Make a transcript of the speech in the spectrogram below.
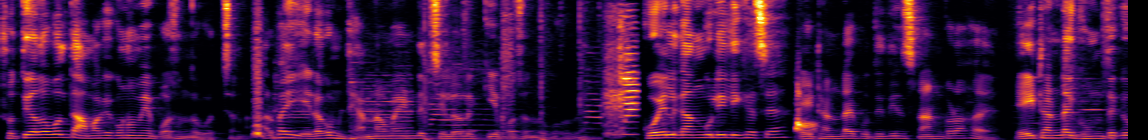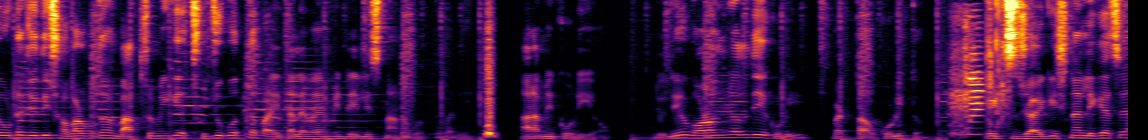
সত্যি কথা বলতে আমাকে কোনো মেয়ে পছন্দ করছে না। আর ভাই, এরকম ঢ্যামনা মাইন্ডের ছেলে হলে কে পছন্দ করবে? কোয়েল গাঙ্গুলি লিখেছে, এই ঠান্ডায় প্রতিদিন স্নান করা হয়? এই ঠান্ডায় ঘুম থেকে উঠে যদি সবার প্রথমে বাথরুমে গিয়ে ছুচু করতে পারি, তাহলে ভাই আমি ডেলি স্নানও করতে পারি। আর আমি করিও। যদিও গরম জল দিয়ে করি বাট তাও করি তো। ইটস জয়কৃষ্ণা লিখেছে,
